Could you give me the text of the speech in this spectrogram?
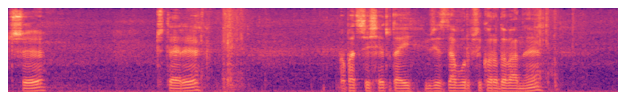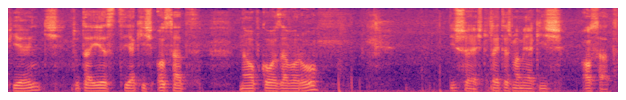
trzy, cztery. Popatrzcie się, tutaj już jest zawór przykorodowany. Pięć. Tutaj jest jakiś osad naokoło zaworu. I sześć. Tutaj też mamy jakiś osad.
